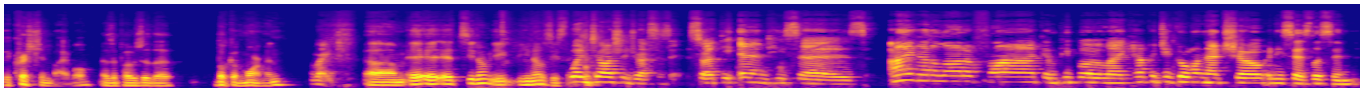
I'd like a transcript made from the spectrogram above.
the Christian Bible, as opposed to the Book of Mormon, right. um, it, it- it's, you know, he, he knows these things. when Josh addresses it. So at the end, he says, I got a lot of flack, and people are like, How could you go on that show? And he says, Listen,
